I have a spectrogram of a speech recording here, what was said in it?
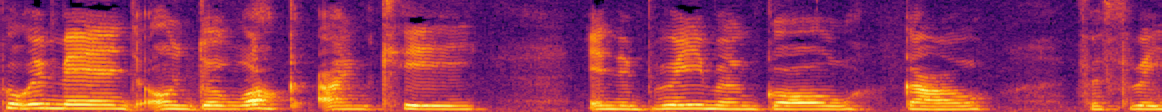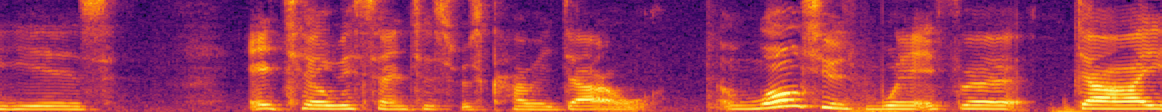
but remained under lock and key in the Bremen Gaol for three years until the sentence was carried out. And while she was waiting for die,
